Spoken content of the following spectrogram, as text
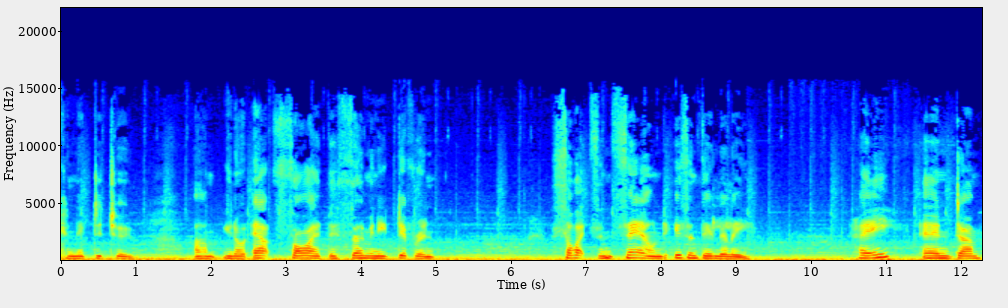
connected to. Um, you know, outside there's so many different sights and sound, isn't there, Lily? Hey, and um,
